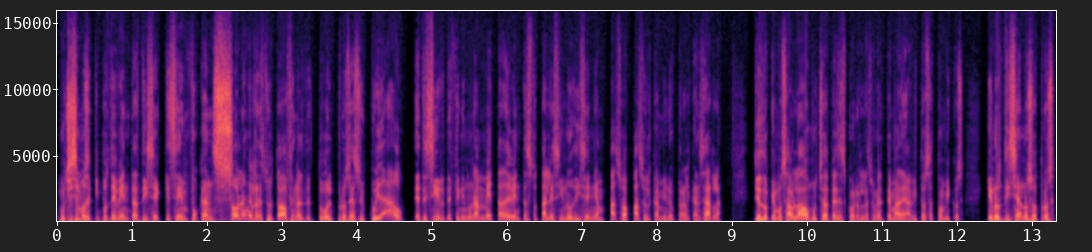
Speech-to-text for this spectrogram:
muchísimos equipos de ventas dice que se enfocan solo en el resultado final de todo el proceso y cuidado, es decir, definen una meta de ventas totales y no diseñan paso a paso el camino para alcanzarla. Y es lo que hemos hablado muchas veces con relación al tema de hábitos atómicos, que nos dice a nosotros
